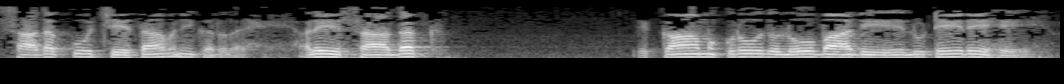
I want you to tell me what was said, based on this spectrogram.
साधक को चेतावनी कर रहे अरे साधक काम क्रोध लोभ आदि लुटेरे है।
